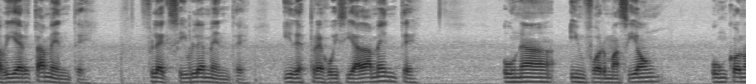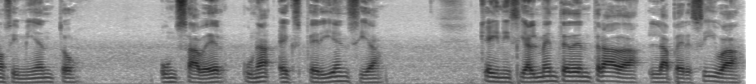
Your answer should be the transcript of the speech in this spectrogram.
abiertamente, flexiblemente y desprejuiciadamente una información, un conocimiento, un saber, una experiencia que inicialmente de entrada la perciba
